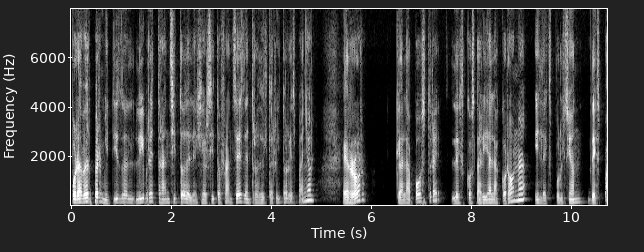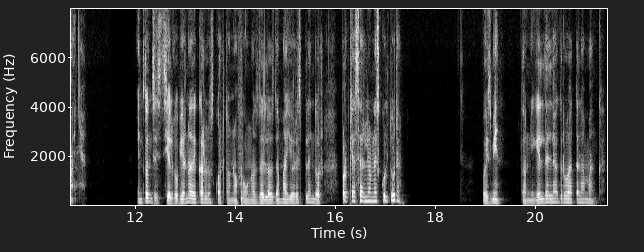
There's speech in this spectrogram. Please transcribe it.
por haber permitido el libre tránsito del ejército francés dentro del territorio español, error que a la postre les costaría la corona y la expulsión de España. Entonces, si el gobierno de Carlos IV no fue uno de los de mayor esplendor, ¿por qué hacerle una escultura? Pues bien, don Miguel de la Grúa Talamanca,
